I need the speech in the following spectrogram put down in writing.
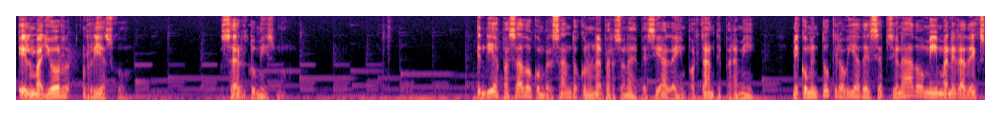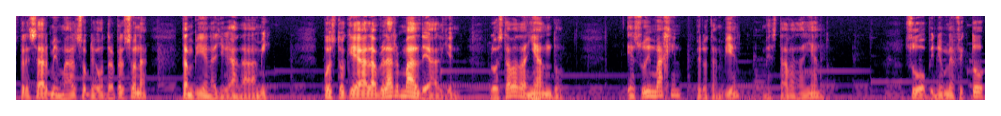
El mayor riesgo, ser tú mismo. En días pasados, conversando con una persona especial e importante para mí, me comentó que lo había decepcionado mi manera de expresarme mal sobre otra persona, también allegada a mí, puesto que al hablar mal de alguien, lo estaba dañando en su imagen, pero también me estaba dañando. Su opinión me afectó,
